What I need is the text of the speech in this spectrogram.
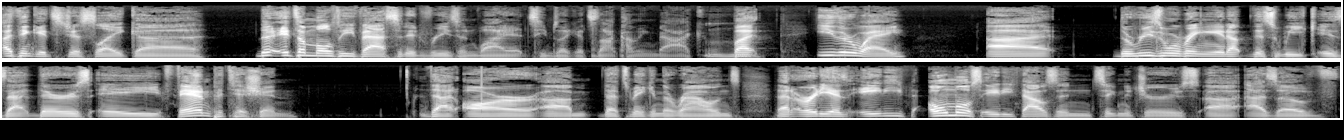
I think it's just like uh, it's a multifaceted reason why it seems like it's not coming back. But either way, uh, the reason we're bringing it up this week is that there's a fan petition that are um, that's making the rounds that already has 80 almost 80,000 signatures uh, as of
